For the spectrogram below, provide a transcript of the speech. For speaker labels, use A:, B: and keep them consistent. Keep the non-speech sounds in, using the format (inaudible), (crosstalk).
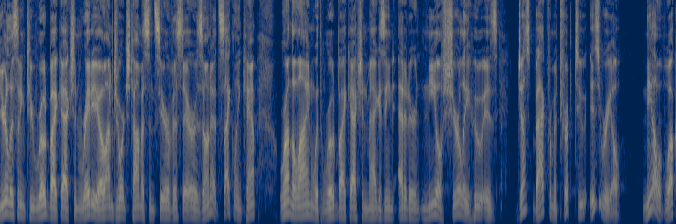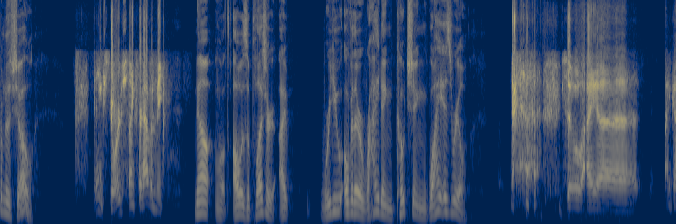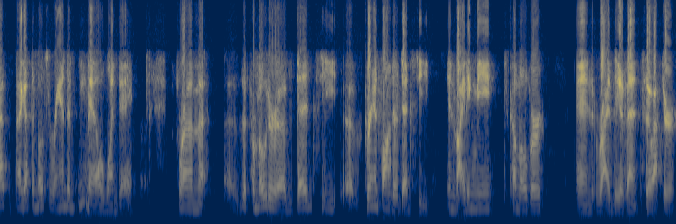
A: You're listening to Road Bike Action Radio. I'm George Thomas in Sierra Vista, Arizona at Cycling Camp. We're on the line with Road Bike Action magazine editor Neil Shirley, who is just back from a trip to Israel. Neil, welcome to the show.
B: Thanks, George. Thanks for having me.
A: Now, well, it's always a pleasure. I were you over there riding, coaching? Why Israel? (laughs)
B: so I uh, I got I got the most random email one day from uh, the promoter of Dead Sea, uh, Gran Fondo Dead Sea, inviting me to come over and ride the event. So after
